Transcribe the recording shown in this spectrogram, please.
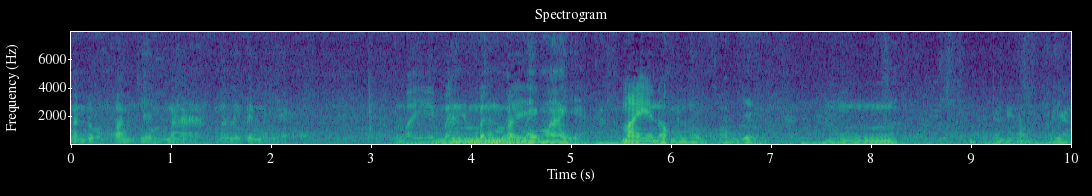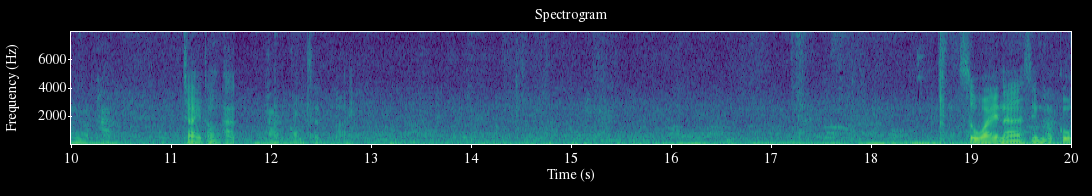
มันโดนความเย็นมา มันเลยเป็นอย่างเงี้ยใบมันมันจะเหใบมือนไม่ไหม้อะครับไหม้เนาะมันโดนความเย็นอืมตอนนี้ต้องเลี้ยงแล้วพัก ใช่ต้องพักพักก่อนสักใบ สวยนะซิมพักุ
